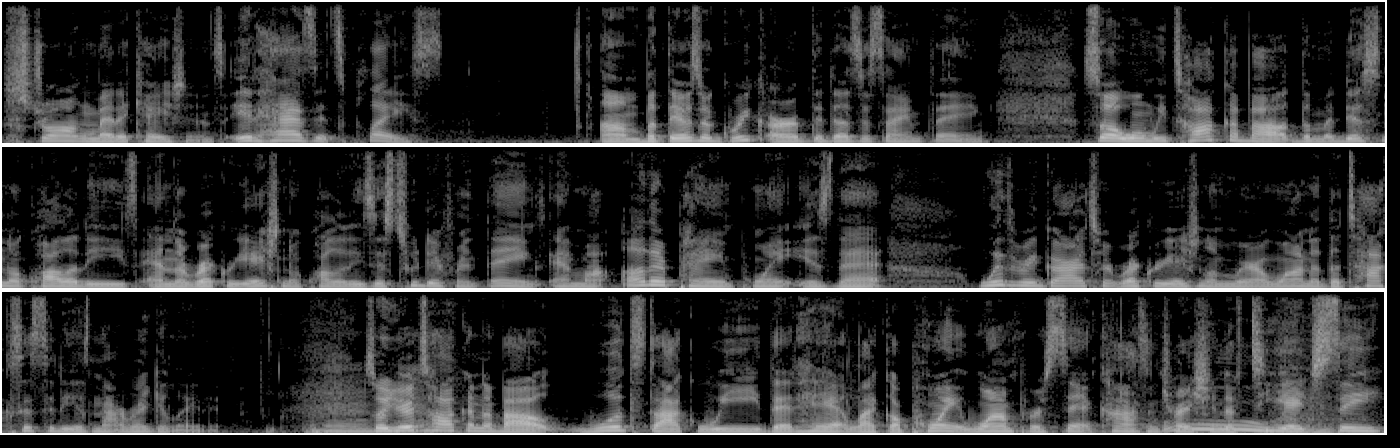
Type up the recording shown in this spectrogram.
strong medications. It has its place. Um, but there's a Greek herb that does the same thing. So when we talk about the medicinal qualities and the recreational qualities, it's two different things. And my other pain point is that with regard to recreational marijuana, the toxicity is not regulated. So you're talking about Woodstock weed that had like a 0.1% concentration of THC.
